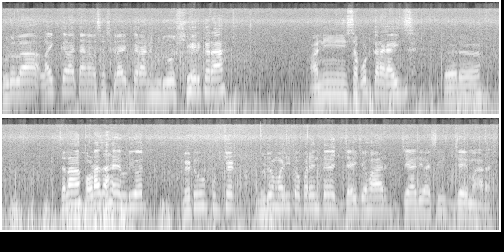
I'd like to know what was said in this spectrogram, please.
व्हिडिओला लाईक करा चॅनलला सबस्क्राईब करा आणि व्हिडिओ शेअर करा. आणि सपोर्ट करा गाईज तर चला थोडाच आहे व्हिडिओत. भेटू पुढच्या व्हिडिओमध्ये तोपर्यंत. जय जोहार जय आदिवासी जय महाराष्ट्र.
